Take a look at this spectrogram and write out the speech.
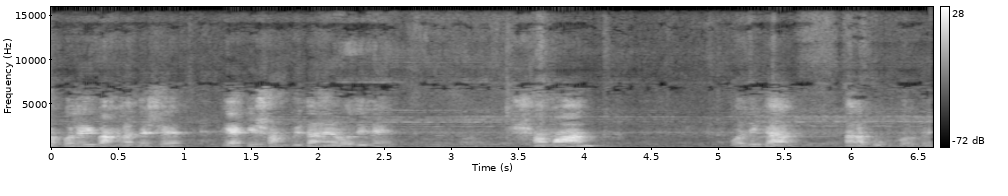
সকলেই বাংলাদেশের একই সংবিধানের অধীনে সমান অধিকার তারা ভোগ করবে।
